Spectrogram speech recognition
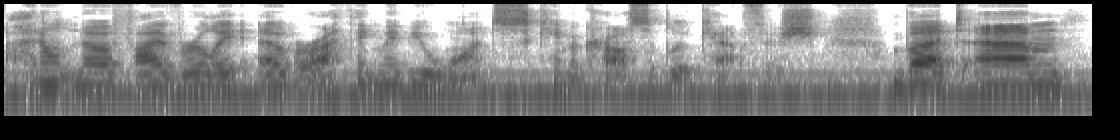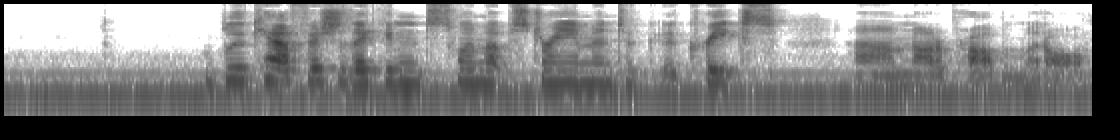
I don't know if I've really ever, I think maybe once came across a blue catfish. But um, blue catfish, they can swim upstream into uh, creeks, um, not a problem at all.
